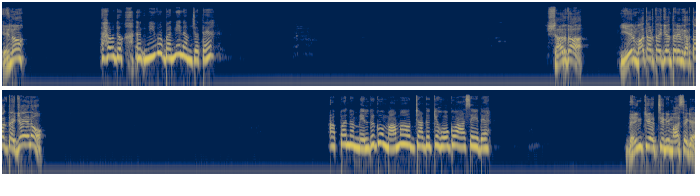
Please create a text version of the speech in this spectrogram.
ಏನೋ? ಹೌದು. ನೀವು ಬನ್ನಿ ನಮ್ ಜೊತೆ. ಶಾರದಾ ಏನ್ ಮಾತಾಡ್ತಾ ಇದೀಯ ಅಂತ ನಿನ್ಗೆ ಅರ್ಥ ಆಗ್ತಾ ಇದ್ಯಾ ಏನೋ? ಅಪ್ಪ ನಮ್ಮೆಲ್ರಿಗೂ ಮಾಮ ಅವ್ರ ಜಾಗಕ್ಕೆ ಹೋಗೋ ಆಸೆ ಇದೆ. ಬೆಂಕಿ ಹಚ್ಚಿ ನಿಮ್ ಆಸೆಗೆ.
